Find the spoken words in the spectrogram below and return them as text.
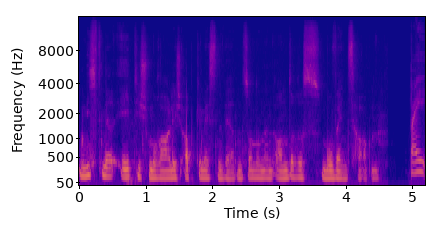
nicht mehr ethisch-moralisch abgemessen werden, sondern ein anderes Movens haben. Bei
